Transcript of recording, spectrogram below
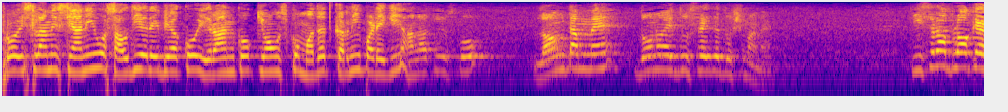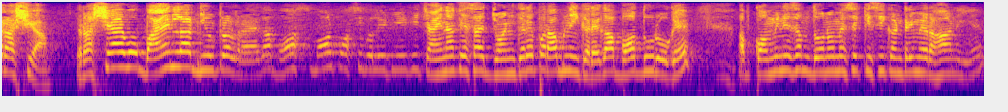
प्रो इस्लामिस्ट यानी वो सऊदी अरेबिया को, ईरान को क्यों उसको मदद करनी पड़ेगी? हालाँकि उसको लॉन्ग टर्म में दोनों एक दूसरे के दुश्मन है। तीसरा ब्लॉक है रशिया। रशिया है, वो बाय एंड लार्ज न्यूट्रल रहेगा। बहुत स्मॉल पॉसिबिलिटी है कि चाइना के साथ ज्वाइन करे, पर अब नहीं करेगा। बहुत दूर हो गए। अब कम्युनिज्म दोनों में से किसी कंट्री में रहा नहीं है।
